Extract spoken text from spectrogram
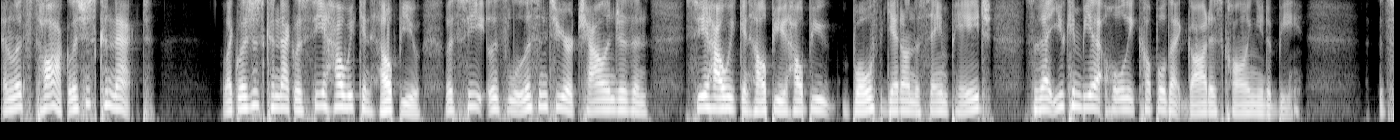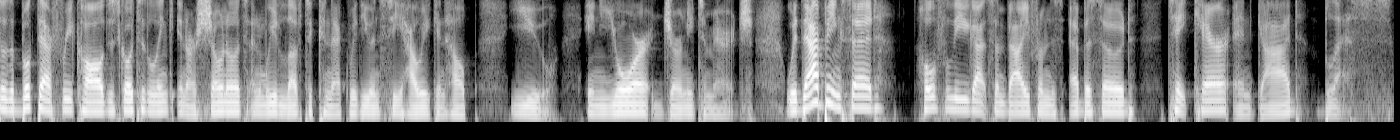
and let's talk. Let's just connect. Like let's just connect. Let's see how we can help you. Let's see let's listen to your challenges and see how we can help you help you both get on the same page so that you can be that holy couple that God is calling you to be. So to book that free call, just go to the link in our show notes and we'd love to connect with you and see how we can help you in your journey to marriage. With that being said, hopefully you got some value from this episode. Take care and God bless.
